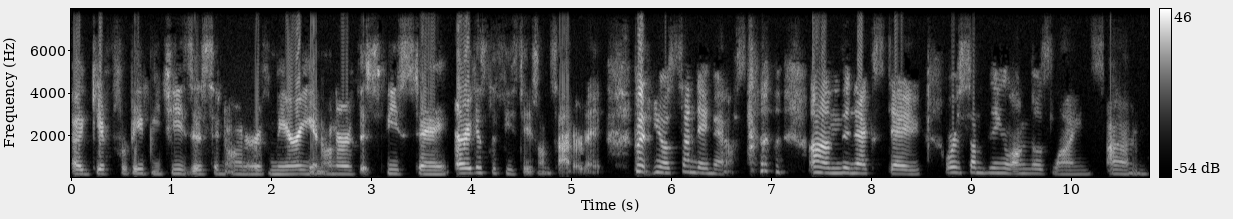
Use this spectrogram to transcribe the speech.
a gift for baby Jesus in honor of Mary, in honor of this feast day, or I guess the feast day is on Saturday, but you know, Sunday Mass um, the next day, or something along those lines. Um,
